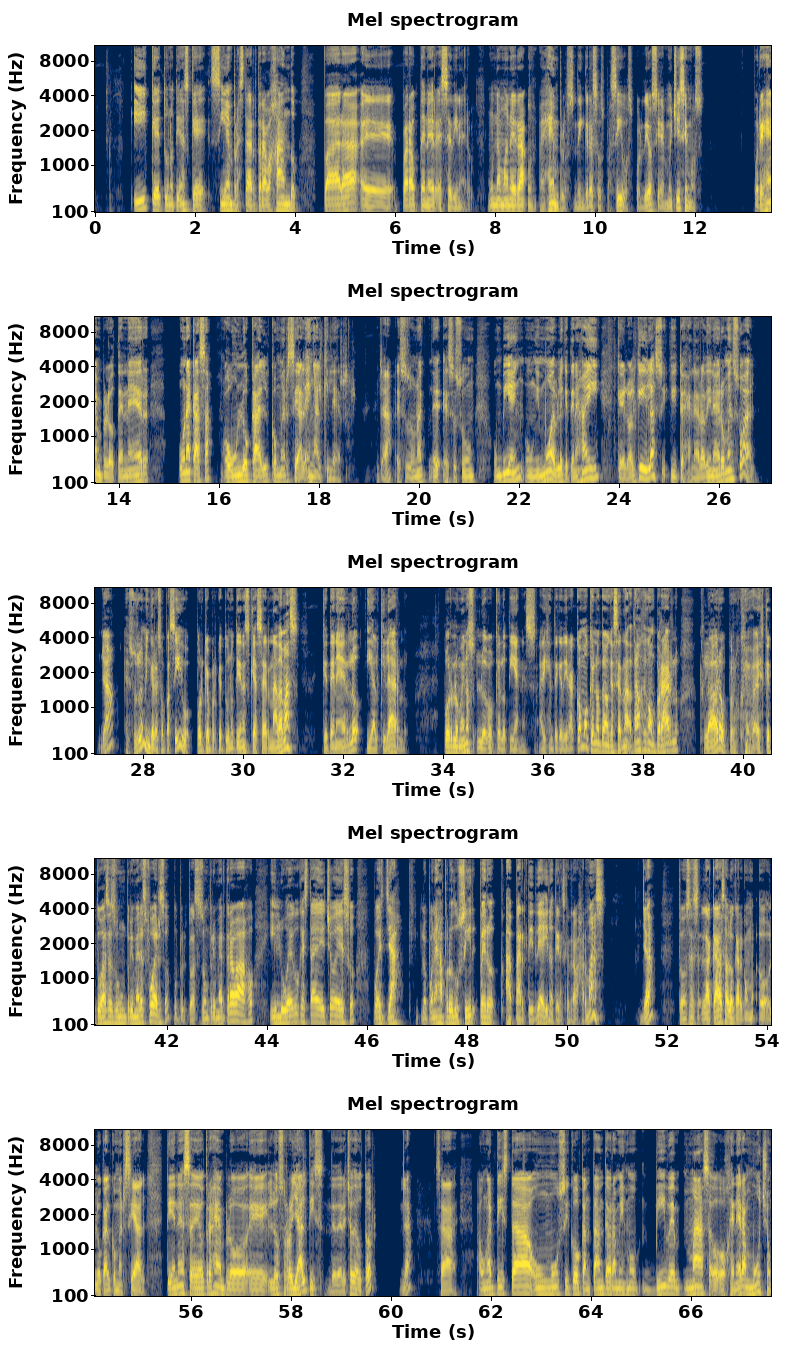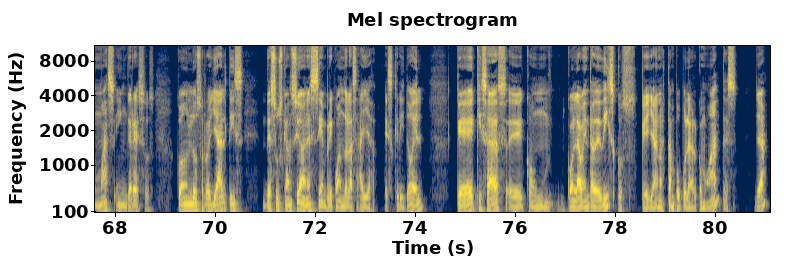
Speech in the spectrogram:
y que tú no tienes que siempre estar trabajando para, eh, para obtener ese dinero. Una manera, ejemplos de ingresos pasivos, por Dios, y hay muchísimos. Por ejemplo, tener una casa o un local comercial en alquiler. ¿Ya? Eso es, una, eh, eso es un, un, bien, un inmueble que tienes ahí, que lo alquilas y te genera dinero mensual. ¿Ya? Eso es un ingreso pasivo. ¿Por qué? Porque tú no tienes que hacer nada más que tenerlo y alquilarlo. Por lo menos luego que lo tienes. Hay gente que dirá, ¿cómo que no tengo que hacer nada? ¿Tengo que comprarlo? Claro, pero es que tú haces un primer esfuerzo, tú, tú haces un primer trabajo y luego que está hecho eso, pues ya lo pones a producir, pero a partir de ahí no tienes que trabajar más. ¿Ya? Entonces, la casa local, local comercial. Tienes eh, otro ejemplo, eh, los royalties de derecho de autor, ¿ya? O sea, a un artista, un músico, cantante ahora mismo vive más o, genera mucho más ingresos con los royalties de sus canciones, siempre y cuando las haya escrito él, que quizás eh, con, con la venta de discos, que ya no es tan popular como antes, ¿ya?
